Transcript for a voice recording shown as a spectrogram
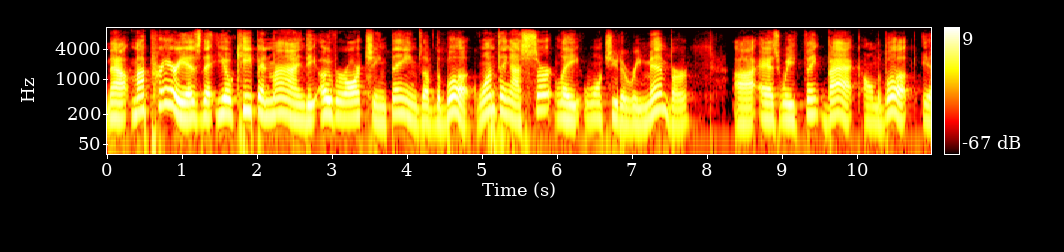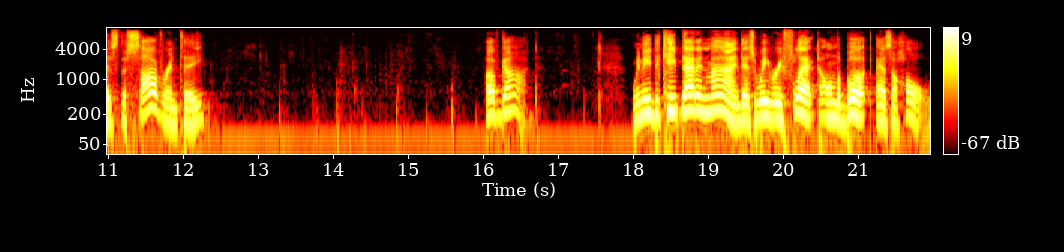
Now, my prayer is that you'll keep in mind the overarching themes of the book. One thing I certainly want you to remember uh, as we think back on the book is the sovereignty of God. We need to keep that in mind as we reflect on the book as a whole.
